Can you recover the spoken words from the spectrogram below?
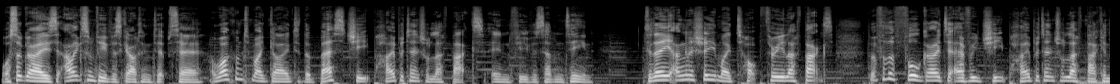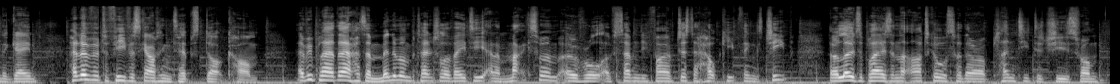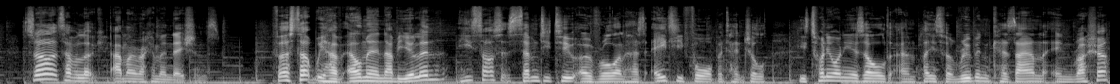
What's up guys, Alex from FIFA Scouting Tips here, and welcome to my guide to the best cheap high potential left backs in FIFA 17. Today I'm going to show you my top 3 left backs, but for the full guide to every cheap high potential left back in the game, head over to FIFAScoutingTips.com. Every player there has a minimum potential of 80 and a maximum overall of 75 just to help keep things cheap. There are loads of players in that article so there are plenty to choose from. So now let's have a look at my recommendations. First up, we have Elmir Nabiullin. He starts at 72 overall and has 84 potential. He's 21 years old and plays for Rubin Kazan in Russia.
